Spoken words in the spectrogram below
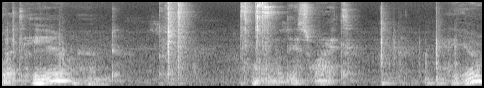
white here and all this white here.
